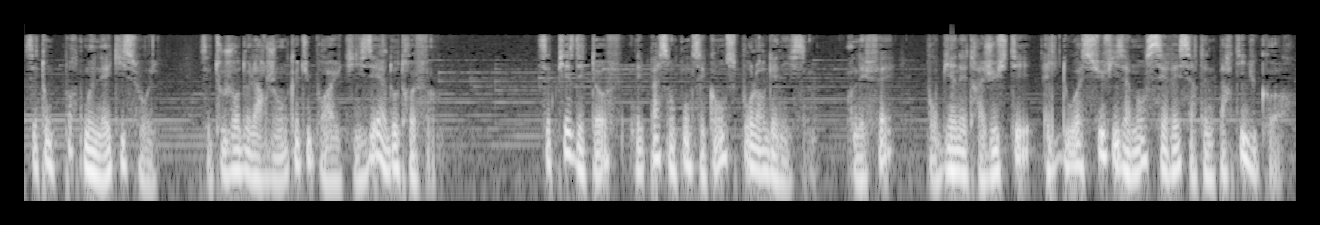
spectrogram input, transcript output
c'est ton porte-monnaie qui sourit. C'est toujours de l'argent que tu pourras utiliser à d'autres fins. Cette pièce d'étoffe n'est pas sans conséquence pour l'organisme. En effet, pour bien être ajustée, elle doit suffisamment serrer certaines parties du corps.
